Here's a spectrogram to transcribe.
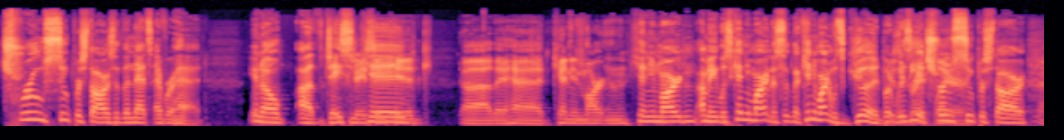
true superstars, have the Nets ever had? You know, uh, Jason, Jason Kidd. Kidd uh, they had Kenyon Martin. Kenyon Martin. I mean, was Kenyon Martin? A, Kenyon Martin was good, but He was was, a he a true player. superstar? No.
